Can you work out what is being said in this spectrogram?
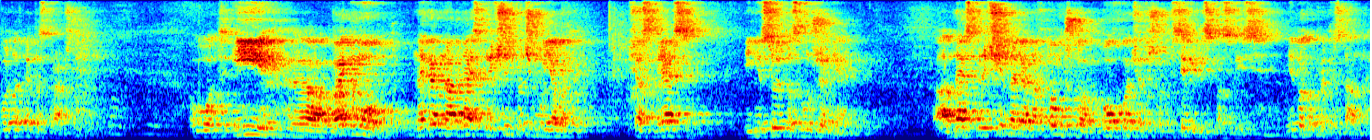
Вот это страшно. Вот. И а, поэтому, наверное, одна из причин, почему я вот сейчас в и несу это служение – Одна из причин, наверное, в том, что Бог хочет, чтобы все люди спаслись. Не только протестанты,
